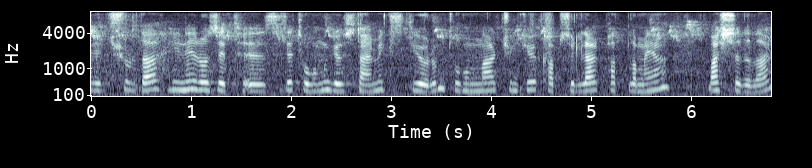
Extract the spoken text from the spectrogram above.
Evet şurada yine rozet e, size tohumu göstermek istiyorum. Tohumlar çünkü kapsüller patlamaya başladılar.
